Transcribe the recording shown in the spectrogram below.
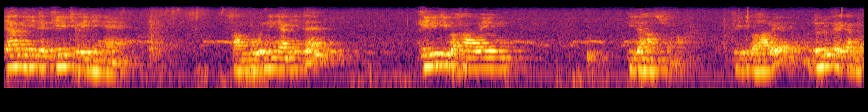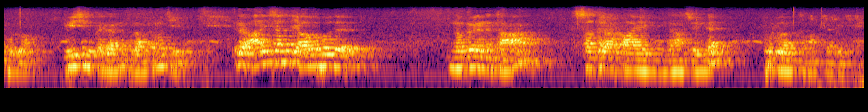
එයාගේ හිත කිලිටි වෙන්නේ නැහැ. සම්පූර්ණයෙන් එයාගේ හිත කිලිටි භාවයෙන් නිදහස් වෙනවා. කිලිටි භාවය දුරු කරගන්න පුළුවන්. විශ්ිනු කරගන්න පුළුවන්කම තියෙනවා. ඒක ආර්ය සත්‍ය අවබෝධ නොකරන තා සතර පායෙන් නිදහස් වෙන්න පුළුවන්කමක් ලැබෙන්නේ නැහැ.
